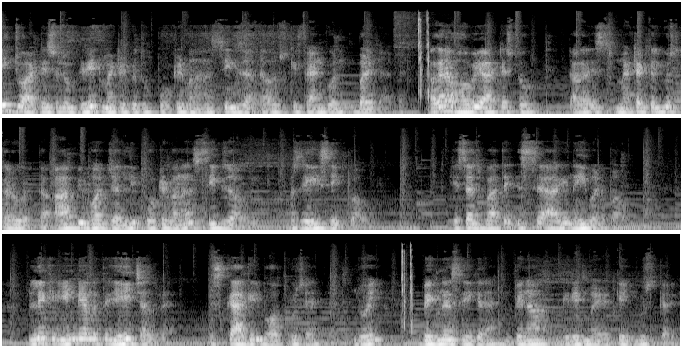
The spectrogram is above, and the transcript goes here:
एक जो आर्टिस्ट है जो ग्रेट मेथड के थ्रू पोर्ट्रेट बनाना सीख जाता है और उसकी फ़ैन फॉलोइंग बढ़ जाता है। अगर आप हॉबी आर्टिस्ट हो तो अगर इस मेथड का यूज़ करोगे तो आप भी बहुत जल्दी पोर्ट्रेट बनाना सीख जाओगे। बस यही सीख पाओगे। ये सच बात है, इससे आगे नहीं बढ़ पाओगे। लेकिन इंडिया में तो यही चल रहा है। इसके आगे भी बहुत कुछ है, जो एक बिगनर सीख रहा है, बिना ग्रेट मेथड के यूज़ करे।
